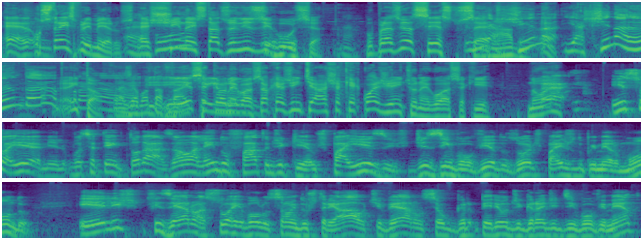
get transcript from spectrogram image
é, os três primeiros. É, É, China, Rússia Estados Unidos e Rússia. O Brasil é sexto, E a, sétimo. China, e a China anda. Pra... Então, e, e esse é que é o negócio. Só que a gente acha que é com a gente o negócio aqui. Não é? Isso aí, Emílio, você tem toda a razão, além do fato de que os países desenvolvidos, outros países do primeiro mundo, eles fizeram a sua revolução industrial, tiveram o seu período de grande desenvolvimento,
